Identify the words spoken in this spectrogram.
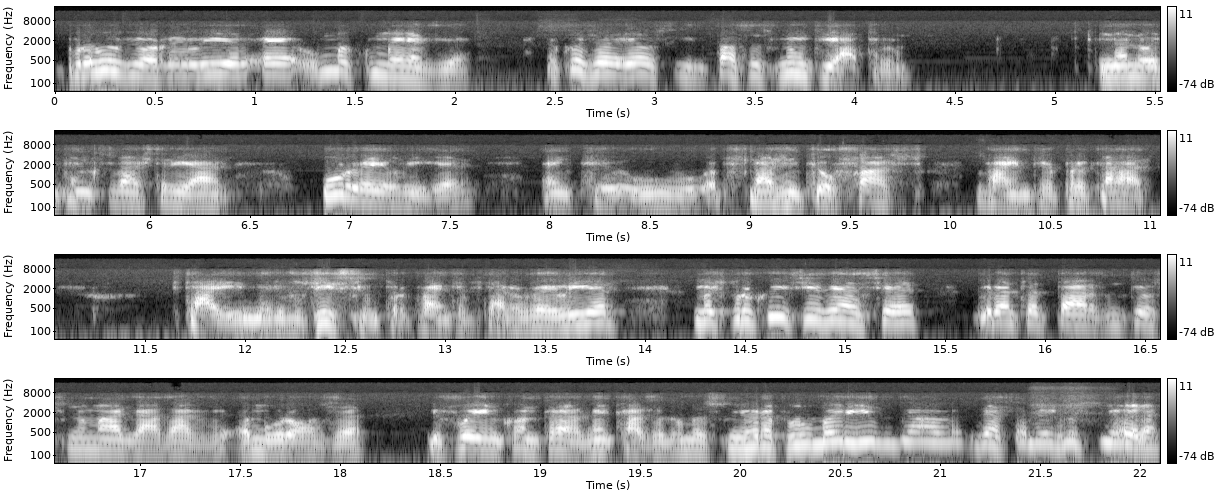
o Prelúdio ao Relir é uma comédia. A coisa é o seguinte, passa-se num teatro, na noite em que se vai estrear o Rei Lear, em que o, a personagem que eu faço vai interpretar, está aí nervosíssimo porque vai interpretar o Rei Lear, mas por coincidência, durante a tarde meteu-se numa alhada amorosa e foi encontrado em casa de uma senhora pelo marido dessa mesma senhora.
